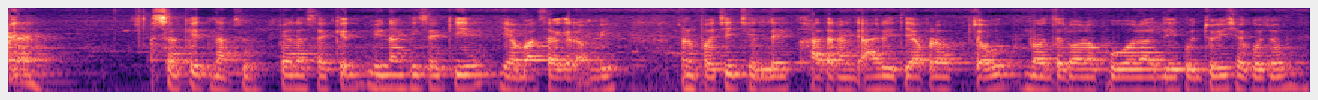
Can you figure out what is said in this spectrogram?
સકેત નાખશું. પહેલાં સકેત બી નાખી શકીએ યા બાસા ગ્રામ બી. અને પછી છેલ્લે ખાતર નાખી. આ રીતે આપણા ચૌદ નોતરવાળા ફુવારા દેખો જોઈ શકો છો,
